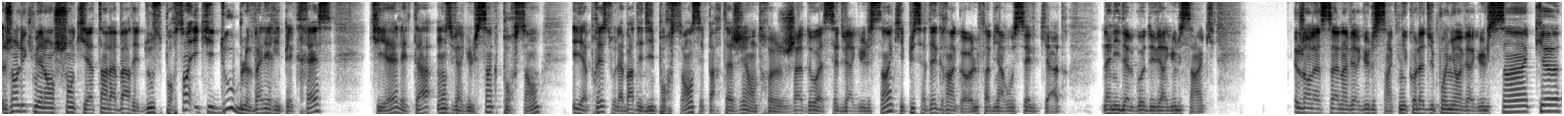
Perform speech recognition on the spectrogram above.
Jean-Luc Mélenchon qui atteint la barre des 12% et qui double Valérie Pécresse qui elle est à 11,5%. Et après, sous la barre des 10%, c'est partagé entre Jadot à 7,5% et puis ça dégringole. Fabien Roussel 4, Anne Hidalgo 2,5, Jean Lassalle 1,5, Nicolas Dupont-Aignan 1,5,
